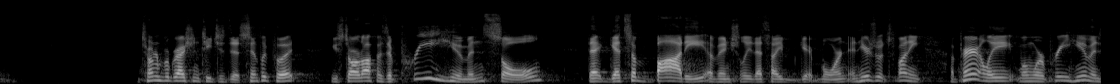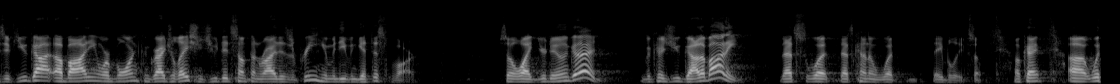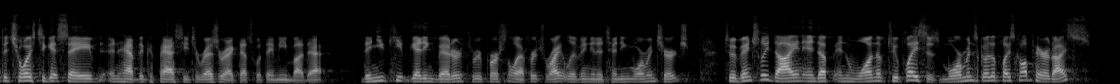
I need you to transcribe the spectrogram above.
Eternal progression teaches this. Simply put, you start off as a pre human soul that gets a body eventually. That's how you get born. And here's what's funny. Apparently, when we're pre-humans, if you got a body and were born, congratulations, you did something right as a pre-human to even get this far. So, like, you're doing good because you got a body. That's what. That's kind of what they believe. So, okay, uh, with the choice to get saved and have the capacity to resurrect, that's what they mean by that. Then you keep getting better through personal efforts, right living and attending Mormon church, to eventually die and end up in one of two places. Mormons go to a place called paradise.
